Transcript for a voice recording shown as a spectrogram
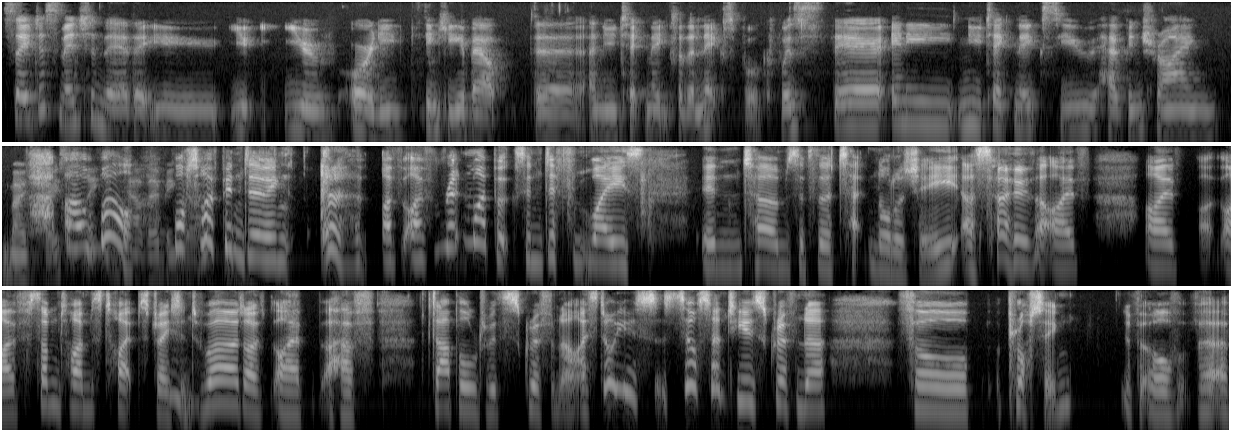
So you just mentioned there that you you you're already thinking about the, a new technique for the next book. Was there any new techniques you have been trying most uh, recently? Uh, well, what going? I've been doing, I've, I've written my books in different ways in terms of the technology, uh, so that I've I've I've sometimes typed straight into Word. I've, I have dabbled with Scrivener. I still use still tend to use Scrivener for plotting, or for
